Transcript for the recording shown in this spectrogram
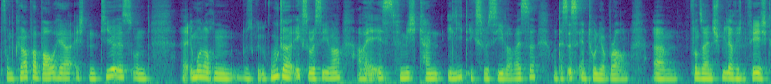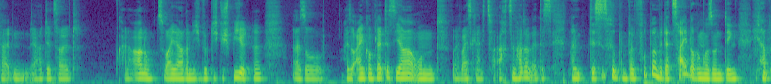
vom Körperbau her echt ein Tier ist und immer noch ein guter X-Receiver, aber er ist für mich kein Elite-X-Receiver, weißt du? Und das ist Antonio Brown. Ähm, von seinen spielerischen Fähigkeiten. Er hat jetzt halt, keine Ahnung, zwei Jahre nicht wirklich gespielt. Ne? Also also ein komplettes Jahr und ich weiß gar nicht, 2018 hat er, das, man, das ist für, beim Football mit der Zeit auch immer so ein Ding. Ich habe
